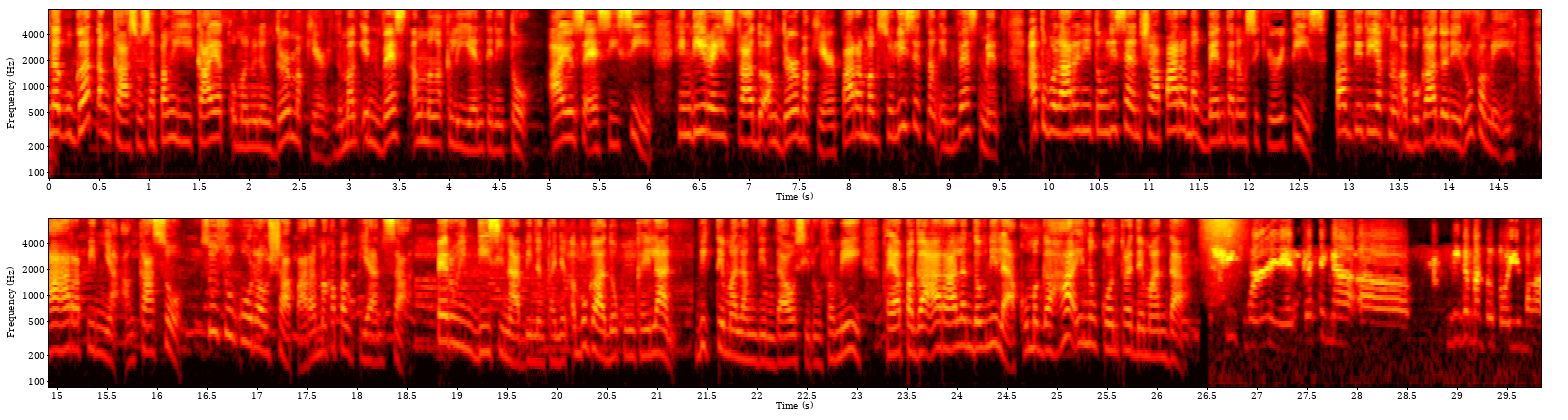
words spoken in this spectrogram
Nagugat ang kaso sa panghihikayat umano ng Dermacare na mag-invest ang mga kliyente nito. Ayon sa SEC, hindi rehistrado ang Dermacare para magsulisit ng investment at wala rin itong lisensya para magbenta ng securities. Pagtitiyak ng abogado ni Rufa May, haharapin niya ang kaso. Susuko raw siya para makapagpiyansa. Pero hindi sinabi ng kanyang abogado kung kailan. Biktima lang din daw si Rufa May, kaya pag-aaralan daw nila kung maghahain ng kontrademanda. Worried kasi nga uh, hindi naman totoo yung mga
